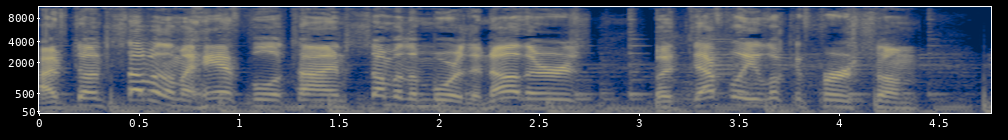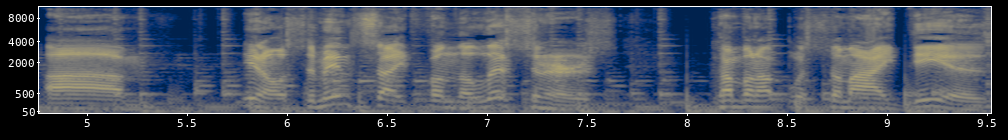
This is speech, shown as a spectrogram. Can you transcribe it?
I've done some of them a handful of times, some of them more than others, but definitely looking for some, um, you know, some insight from the listeners, coming up with some ideas.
